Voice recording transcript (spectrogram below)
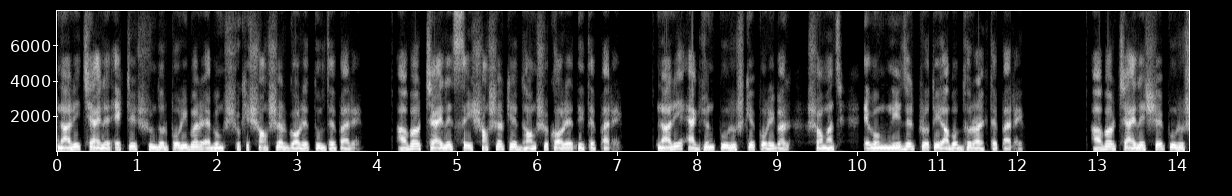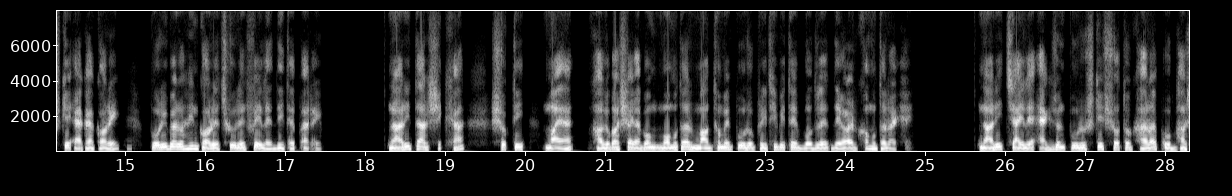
নারী চাইলে একটি সুন্দর পরিবার এবং সুখী সংসার গড়ে তুলতে পারে। আবার চাইলে সেই সংসারকে ধ্বংস করে দিতে পারে। নারী একজন পুরুষকে পরিবার, সমাজ এবং নিজের প্রতি আবদ্ধ রাখতে পারে। আবার চাইলে সে পুরুষকে একা করে, পরিবারহীন করে ছুঁড়ে ফেলে দিতে পারে। নারী তার শিক্ষা, শক্তি, মায়া, ভালোবাসা এবং মমতার মাধ্যমে পুরো পৃথিবীতে বদলে দেওয়ার ক্ষমতা রাখে। নারী চাইলে একজন পুরুষকে শত খারাপ অভ্যাস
